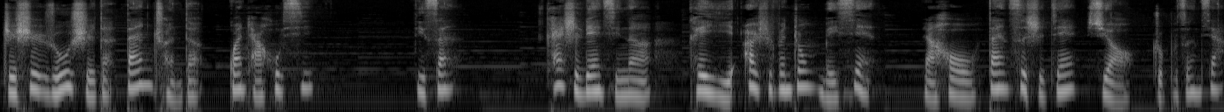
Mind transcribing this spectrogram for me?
只是如实的、单纯的观察呼吸。第三，开始练习呢，可以以二十分钟为限，然后单次时间需要逐步增加。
